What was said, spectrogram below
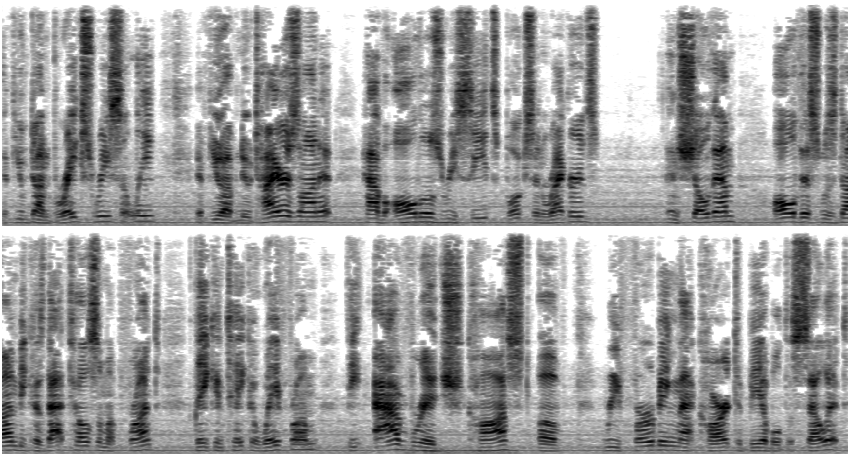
If you've done brakes recently, if you have new tires on it, have all those receipts, books, and records and show them all this was done because that tells them up front they can take away from the average cost of refurbing that car to be able to sell it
